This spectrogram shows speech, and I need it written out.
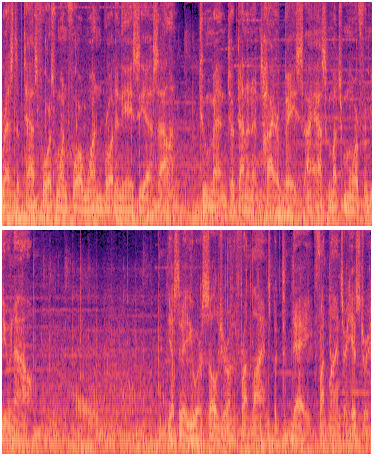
rest of Task Force 141 brought in the ACS, Allen. Two men took down an entire base. I ask much more from you now. Yesterday you were a soldier on the front lines, but today, front lines are history.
